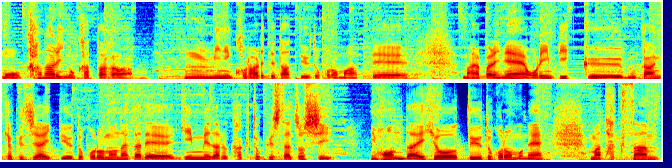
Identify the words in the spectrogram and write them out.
もうかなりの方が、うん、見に来られてたっていうところもあって、まあ、やっぱりねオリンピック無観客試合っていうところの中で銀メダル獲得した女子日本代表というところもね、まあ、たくさん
